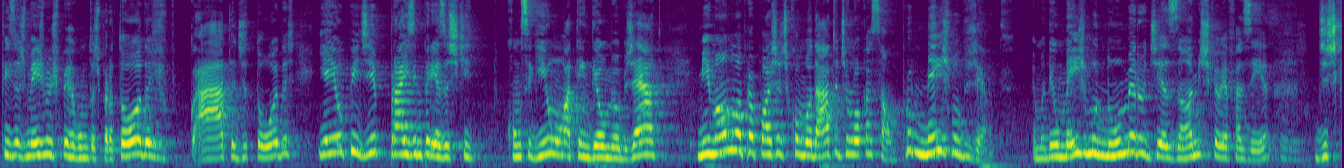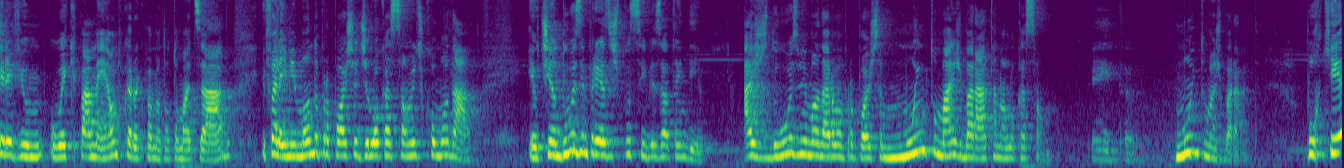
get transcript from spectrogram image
fiz as mesmas perguntas para todas, a ata de todas, e aí eu pedi para as empresas que conseguiam atender o meu objeto me manda uma proposta de comodato de locação para o mesmo objeto. Eu mandei o mesmo número de exames que eu ia fazer, Sim. descrevi o, o, equipamento, que era um equipamento automatizado, e falei: me manda proposta de locação e de comodato. Eu tinha duas empresas possíveis a atender. As duas me mandaram uma proposta muito mais barata na locação. Eita. Muito mais barata. Porque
